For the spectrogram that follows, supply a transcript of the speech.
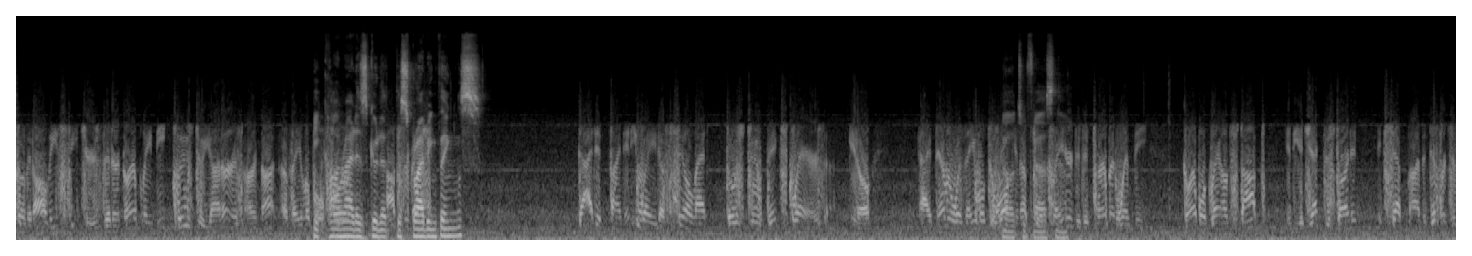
so that all these features that are normally neat clues to you on Earth are not available. Pete Conrad is good at describing things. I didn't find any way to fill that those two big squares. You know, I never was able to Oh, walk too enough to now. crater to determine when the normal ground stopped and the ejecta started, except on the difference in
